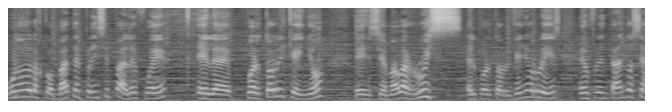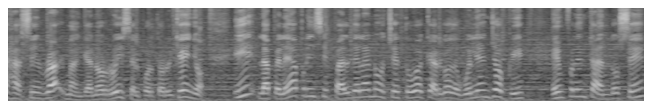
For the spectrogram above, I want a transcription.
Uno de los combates principales fue el eh, puertorriqueño eh, se llamaba Ruiz, el puertorriqueño Ruiz, enfrentándose a Hassim Rahman. Ganó Ruiz, el puertorriqueño. Y la pelea principal de la noche estuvo a cargo de William Joppy, enfrentándose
